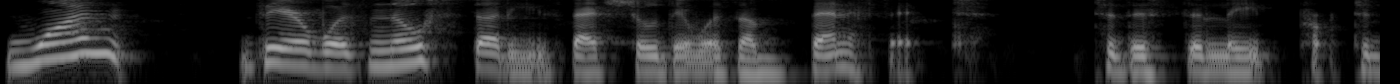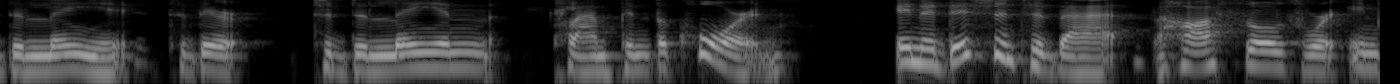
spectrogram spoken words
One, there was no studies that showed there was a benefit to this delayed to delay to their to delaying clamping the cord. In addition to that, the hospitals were in,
